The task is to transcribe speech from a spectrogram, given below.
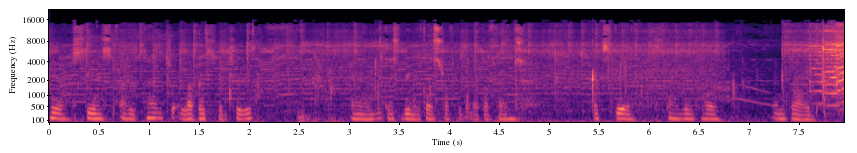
here since the 10th to 11th century and it has been reconstructed a lot of times but still standing tall and proud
